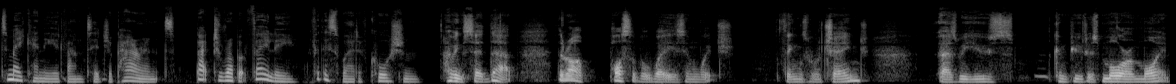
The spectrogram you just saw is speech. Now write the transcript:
to make any advantage apparent. Back to Robert Foley for this word of caution. Having said that, there are possible ways in which things will change as we use computers more and more. It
